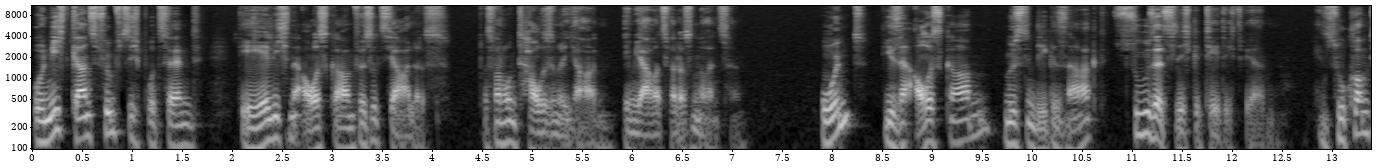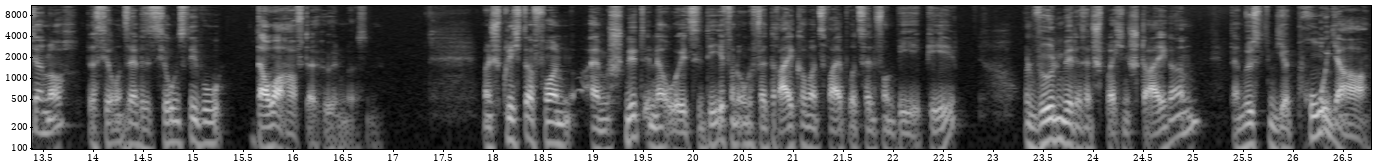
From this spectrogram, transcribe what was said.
Und nicht ganz 50 Prozent der jährlichen Ausgaben für Soziales. Das waren rund 1000 Milliarden im Jahre 2019. Und diese Ausgaben müssen, wie gesagt, zusätzlich getätigt werden. Hinzu kommt ja noch, dass wir unser Investitionsniveau dauerhaft erhöhen müssen. Man spricht davon einem Schnitt in der OECD von ungefähr 3,2 Prozent vom BIP. Und würden wir das entsprechend steigern, dann müssten wir pro Jahr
